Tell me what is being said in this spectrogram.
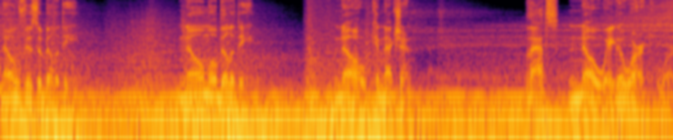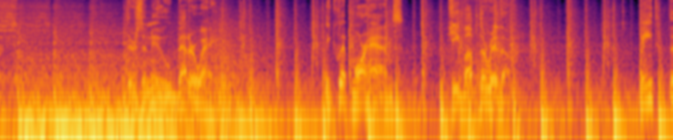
No visibility. No mobility. No connection. That's no way to work. There's a new, better way. Equip more hands. Keep up the rhythm. Meet the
